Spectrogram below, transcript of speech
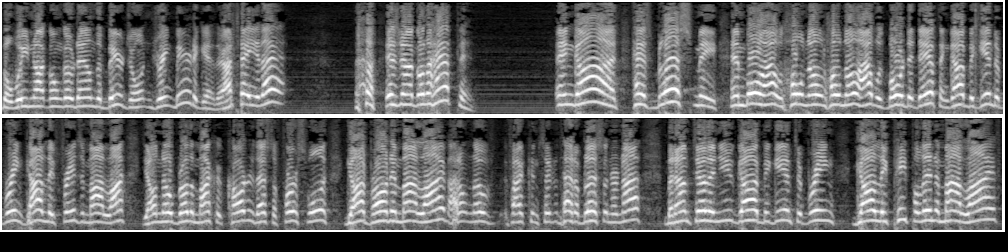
But we're not going to go down the beer joint and drink beer together. I tell you that. it's not going to happen. And God has blessed me. And boy, I was holding on, holding on. I was bored to death, and God began to bring godly friends in my life. Y'all know Brother Michael Carter. That's the first one God brought in my life. I don't know if I consider that a blessing or not, but I'm telling you, God began to bring godly people into my life.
